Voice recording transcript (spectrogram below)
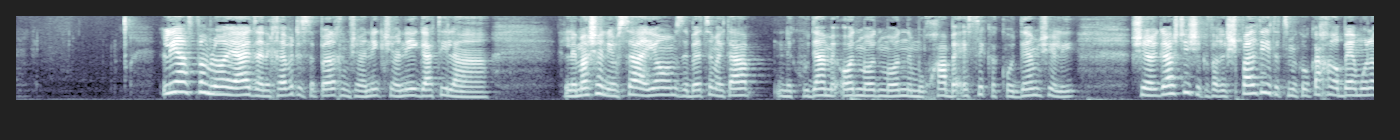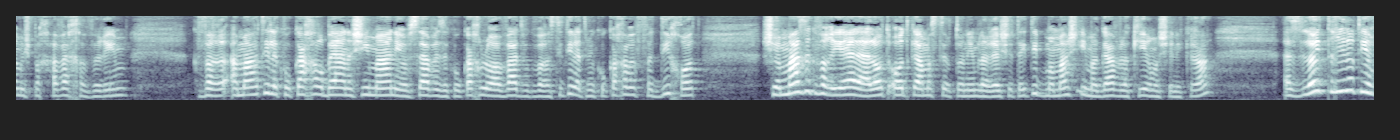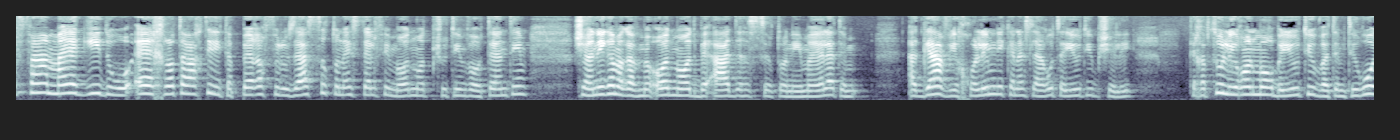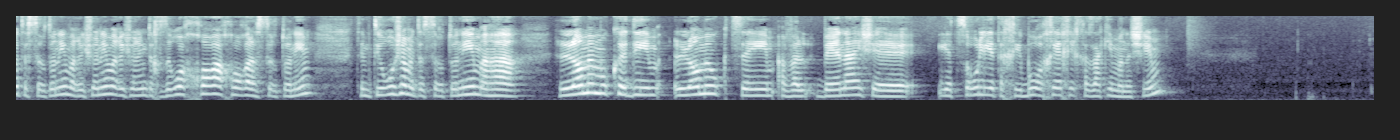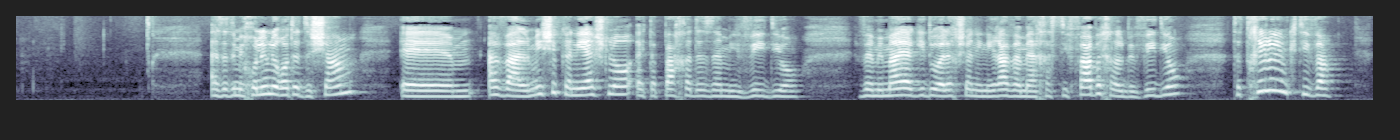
לי אף פעם לא היה את זה, אני חייבת לספר לכם שאני, כשאני הגעתי ל... למה שאני עושה היום, זה בעצם הייתה נקודה מאוד מאוד מאוד נמוכה בעסק הקודם שלי, שהרגשתי שכבר השפלתי את עצמי כל כך הרבה מול המשפחה והחברים, כבר אמרתי לכל כך הרבה אנשים מה אני עושה וזה כל כך לא עבד, וכבר עשיתי לעצמי כל כך הרבה פדיחות, שמה זה כבר יהיה להעלות עוד כמה סרטונים לרשת. הייתי ממש עם הגב לקיר, מה שנקרא. אז לא הטריד אותי אף פעם מה יגידו, איך, לא טרחתי להתאפר אפילו. זה היה סרטוני סטלפי מאוד מאוד פשוטים ואותנטיים, שאני גם אגב מאוד מאוד בעד הסרטונים האלה. אתם אגב יכולים להיכנס לערוץ היוטיוב שלי, תחפשו לירון מור ביוטיוב ואתם תראו את הסרטונים הראשונים הראשונים, תחזרו אחורה אחורה לסרטונים, אתם תראו שם את הסרטונים הלא ממוקדים, לא מעוקצעים, אבל בעיניי שיצרו לי את החיבור הכי הכי חזק עם אנשים. אז אתם יכולים לראות את זה שם, אמ, אבל מי שכאן יש לו את הפחד הזה מווידאו, וממה יגידו על איך שאני נראה, ומהחשיפה בכלל בווידאו, תתחילו עם כתיבה.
